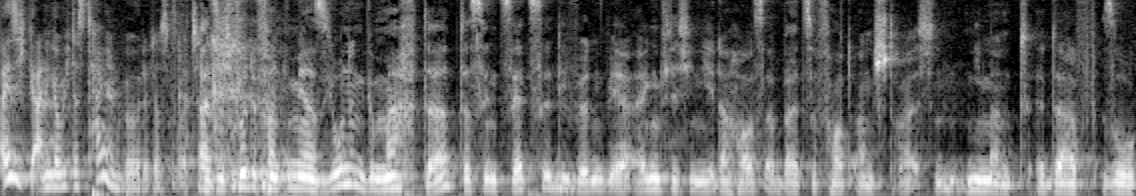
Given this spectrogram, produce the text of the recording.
weiß ich gar nicht, ob ich das teilen würde, das Urteil. Also ich würde von Immersionen gemachtert, das sind Sätze, die mhm. würden wir eigentlich in jeder Hausarbeit sofort anstreichen. Niemand äh, darf so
